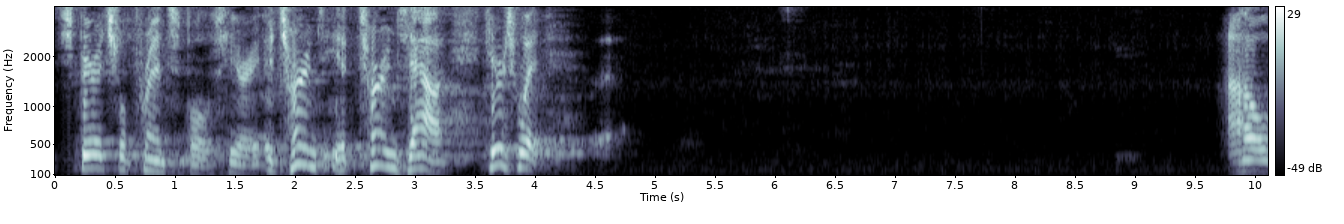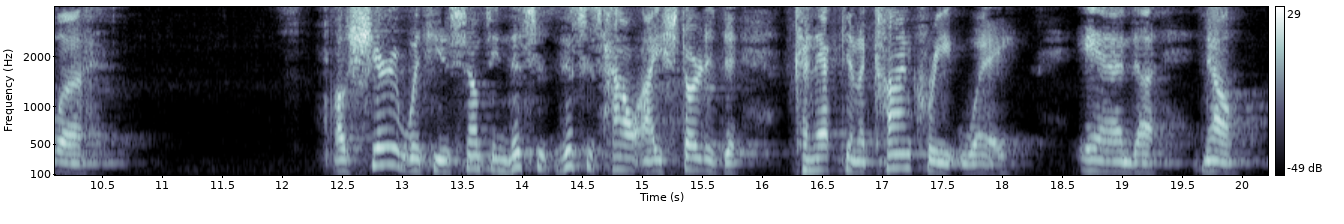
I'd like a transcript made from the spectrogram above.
spiritual principles here. It turns, it turns out, here's what, I'll, uh, I'll share with you something. This is, this is how I started to connect in a concrete way. And, uh, now,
